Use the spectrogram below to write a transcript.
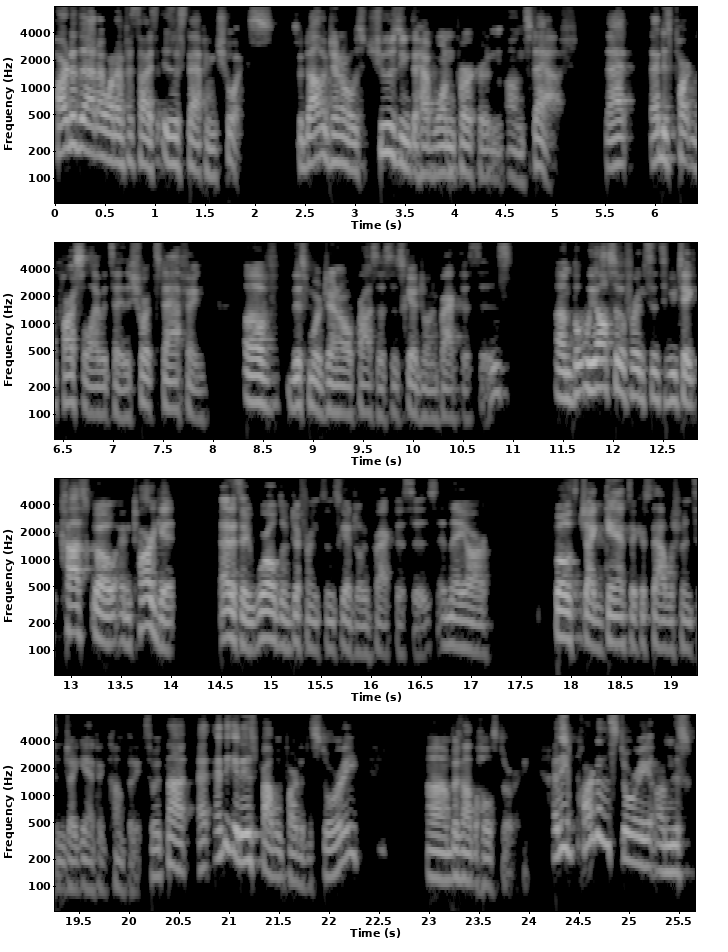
Part of that I want to emphasize is a staffing choice. So Dollar General is choosing to have one person on staff. That that is part and parcel, I would say, the short staffing of this more general process of scheduling practices. Um, but we also, for instance, if you take Costco and Target, that is a world of difference in scheduling practices, and they are both gigantic establishments and gigantic companies. So it's not. I, think it is probably part of the story, um, but it's not the whole story. I think part of the story on this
